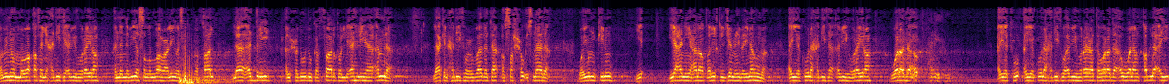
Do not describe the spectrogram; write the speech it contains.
ومنهم من وقف لحديث أبي هريرة أن النبي صلى الله عليه وسلم قال لا أدري الحدود كفارة لأهلها أم لا. لكن حديث عبادة أصح إسنادا. ويمكن يعني على طريق الجمع بينهما أن يكون حديث أبي هريرة ورد أو حديث. أن يكون, حديث أبي هريرة ورد أولا قبل أن.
